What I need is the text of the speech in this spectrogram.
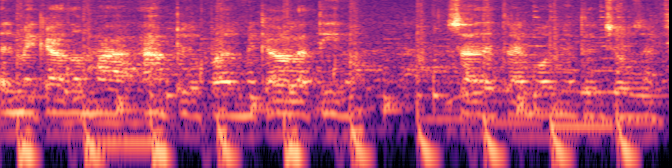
el mercado más amplio para el mercado latino, o sea, detrás del movimiento de chosen few.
